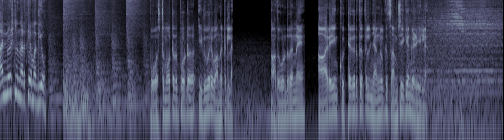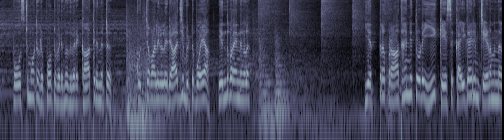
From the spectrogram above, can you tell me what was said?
അന്വേഷണം നടത്തിയാൽ മതിയോ? പോസ്റ്റ്മോർട്ടം റിപ്പോർട്ട് ഇതുവരെ വന്നിട്ടില്ല. അതുകൊണ്ട് തന്നെ ആരെയും കുറ്റകൃത്യത്തിൽ ഞങ്ങൾക്ക് സംശയിക്കാൻ കഴിയില്ല. പോസ്റ്റ്മോർട്ടം റിപ്പോർട്ട് വരുന്നത് വരെ കാത്തിരുന്നിട്ട് കുറ്റവാളികളെ രാജ്യം വിട്ടുപോയാ എന്തു പറയും നിങ്ങൾ എത്ര പ്രാധാന്യത്തോടെ ഈ കേസ് കൈകാര്യം ചെയ്യണമെന്ന്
